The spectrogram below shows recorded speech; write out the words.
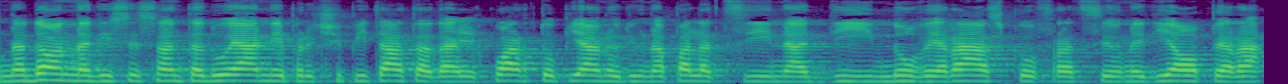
Una donna di 62 anni è precipitata dal quarto piano di una palazzina di Noverasco, frazione di Opera.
